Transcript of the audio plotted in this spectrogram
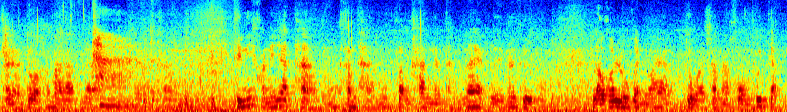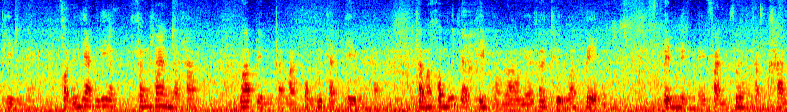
เสนอตัวเข้ามารับได้ค่ะ นะครับ ทีนี้ขออนุญาตถามคำถามสำคัญคำถามแรกเลยก็คือ เราก็รู้กันว่าตัวสมาคมผู้จัดพิมพ์เนี่ยขออนุญาตเรียกสั้นๆนะครับ ว่าเป็นสมาคมผู้จัดพิมพ์นะครับ สมาคมผู้จัดพิมพ์ของเราเนี่ยก็ถือว่าเป็น เป็นหนึ่งในฟันเฟืองสำคัญ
